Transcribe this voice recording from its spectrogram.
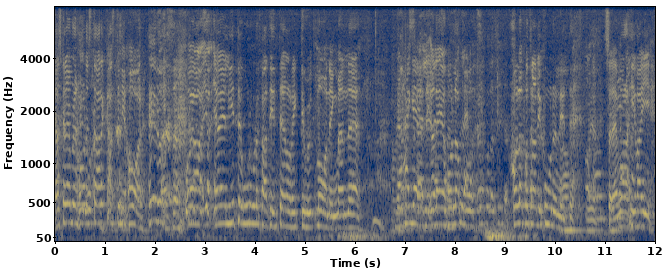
Jag ska nämligen ha det starkaste ni har. Alltså, och jag, jag, jag är lite orolig för att det inte är någon riktig utmaning, men eh, det här gäller jag lär hålla på, hålla på traditionen lite. Så det är bara att hiva i.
